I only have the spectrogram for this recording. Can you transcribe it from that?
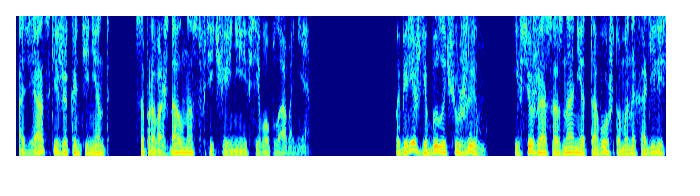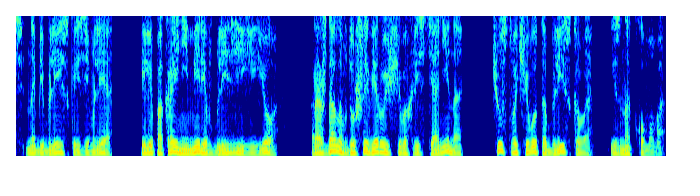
азиатский же континент сопровождал нас в течение всего плавания. Побережье было чужим, и все же осознание того, что мы находились на библейской земле, или, по крайней мере, вблизи ее, рождало в душе верующего христианина чувство чего-то близкого и знакомого.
